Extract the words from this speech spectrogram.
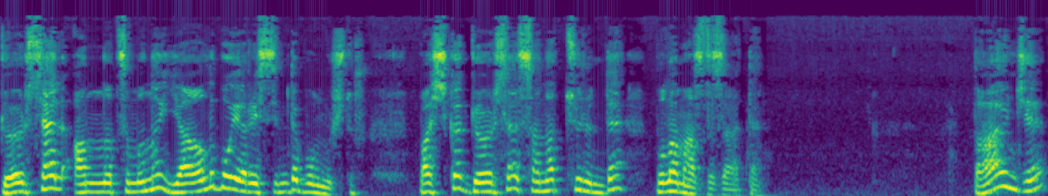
görsel anlatımını yağlı boya resimde bulmuştur. Başka görsel sanat türünde bulamazdı zaten. Daha önce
